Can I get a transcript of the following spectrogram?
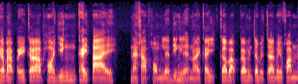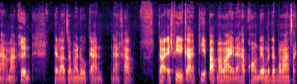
ก็แบบเอ้ก็พอยิ่งใกล้ตายนะครับผมเลือดยิ่งเหลือน้อยก็ก็แบบก็มันจะจะมีความหนามากขึ้น เดี๋ยวเราจะมาดูกันนะครับก็ HP ที่ก็ที่ปรับมาใหม่นะครับ ของเดิมมันจะประมาณสัก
